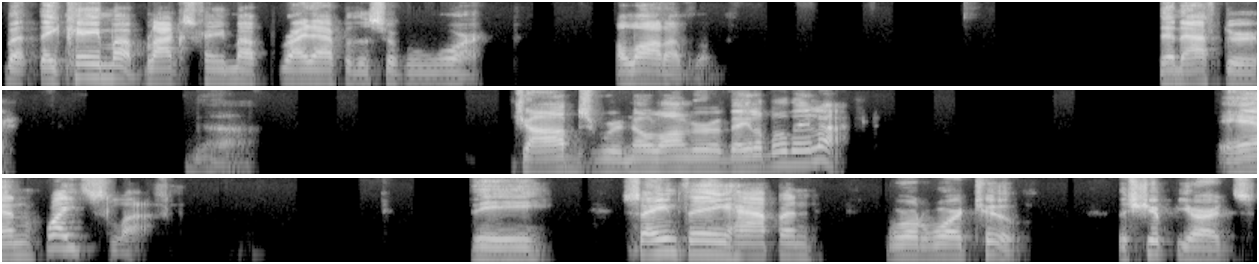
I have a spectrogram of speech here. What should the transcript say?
but they came up, blacks came up right after the Civil War, a lot of them. Then after uh, jobs were no longer available, they left. And whites left. The same thing happened World War II. The shipyards,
